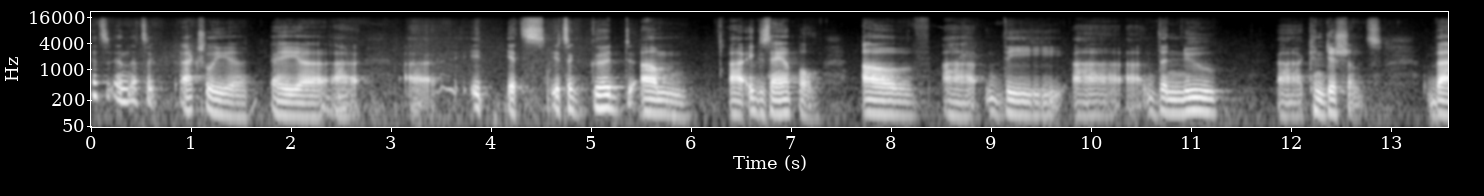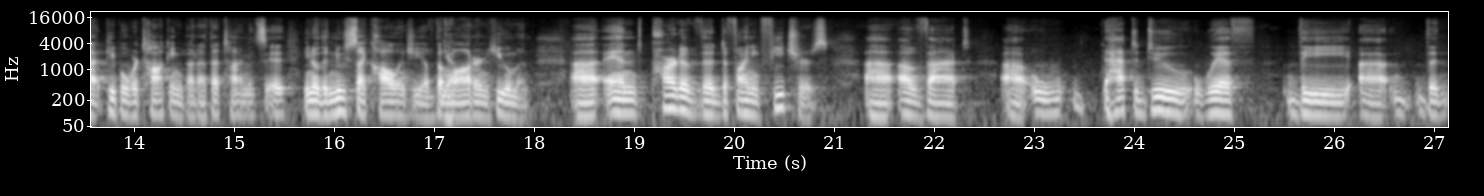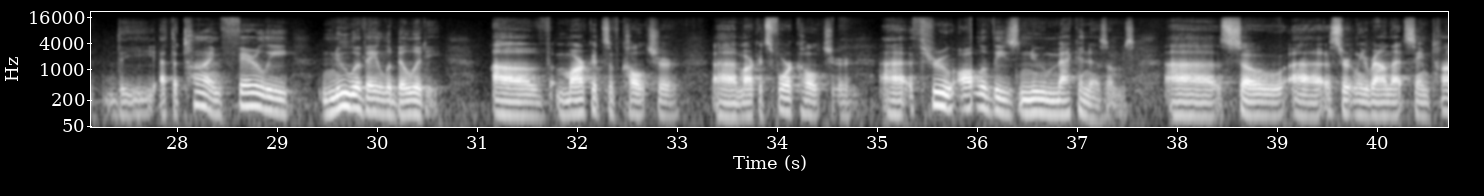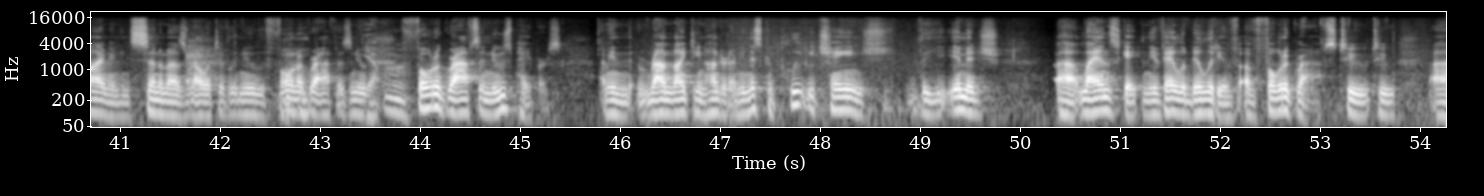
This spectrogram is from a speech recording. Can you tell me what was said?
That's, and that's a, actually a, a, uh, uh, uh, it, it's, it's a good um, uh, example of uh, the, uh, uh, the new uh, conditions that people were talking about at that time. It's, it, you know, the new psychology of the Yep. modern human. Uh, and part of the defining features uh, of that uh, w- had to do with the, uh, the, the, at the time, fairly new availability of markets of culture, uh, markets for culture, uh, through all of these new mechanisms. Uh, so uh, certainly around that same time, I mean, cinema is relatively new, the phonograph is new, Yeah. photographs and newspapers. I mean, around 1900, I mean, this completely changed the image uh, landscape and the availability of, of photographs to, to uh, uh,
